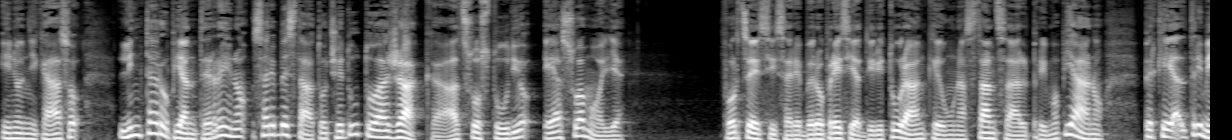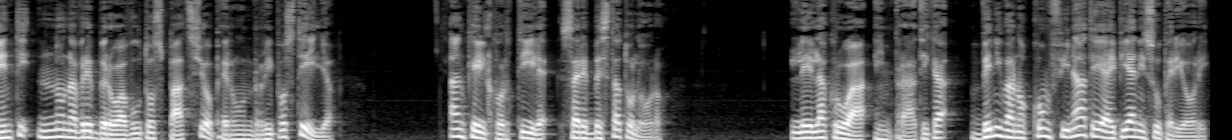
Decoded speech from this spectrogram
In ogni caso, l'intero pian terreno sarebbe stato ceduto a Jacques, al suo studio e a sua moglie, Forse si sarebbero presi addirittura anche una stanza al primo piano, perché altrimenti non avrebbero avuto spazio per un ripostiglio. Anche il cortile sarebbe stato loro. Le Lacroix, in pratica, venivano confinate ai piani superiori.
